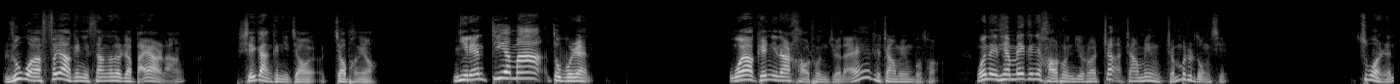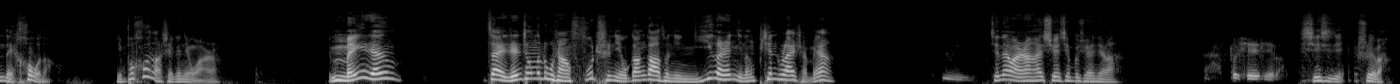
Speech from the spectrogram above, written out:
如果非要给你三个字叫白眼狼，谁敢跟你交交朋友？你连爹妈都不认。我要给你点好处，你觉得哎，这张明不错。我哪天没给你好处，你就说这张明真不是东西。做人得厚道，你不厚道，谁跟你玩啊？没人在人生的路上扶持你。我刚告诉你，你一个人你能拼出来什么呀？嗯，今天晚上还学习不学习了？不学习了，洗洗睡吧。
